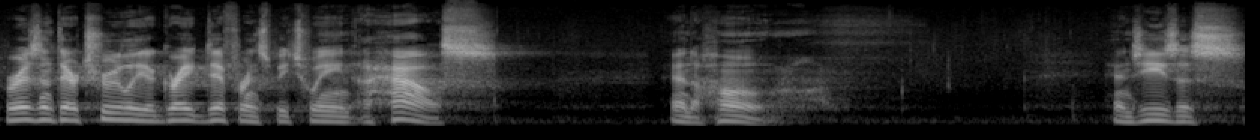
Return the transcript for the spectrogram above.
For isn't there truly a great difference between a house and a home? And Jesus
